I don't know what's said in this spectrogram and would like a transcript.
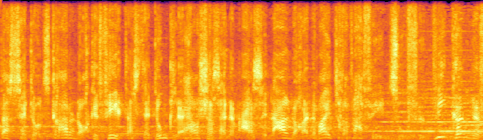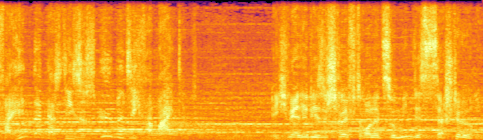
Das hätte uns gerade noch gefehlt, dass der dunkle Herrscher seinem Arsenal noch eine weitere Waffe hinzufügt. Wie können wir verhindern, dass dieses Übel sich verbreitet? Ich werde diese Schriftrolle zumindest zerstören.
